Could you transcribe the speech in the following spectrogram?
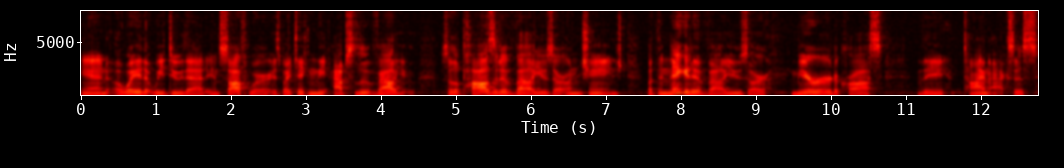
And a way that we do that in software is by taking the absolute value. So the positive values are unchanged, but the negative values are mirrored across the time axis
